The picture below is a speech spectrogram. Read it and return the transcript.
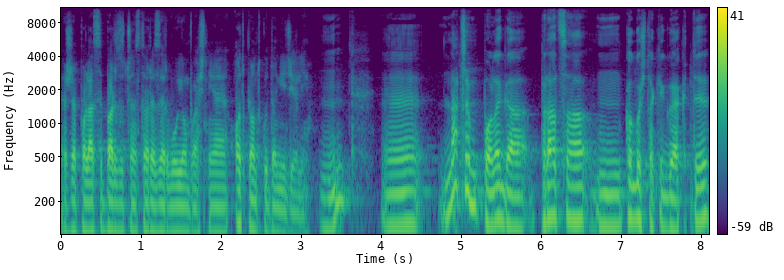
że Polacy bardzo często rezerwują właśnie od piątku do niedzieli. Mhm. E, Na czym polega praca mm, kogoś takiego jak Ty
